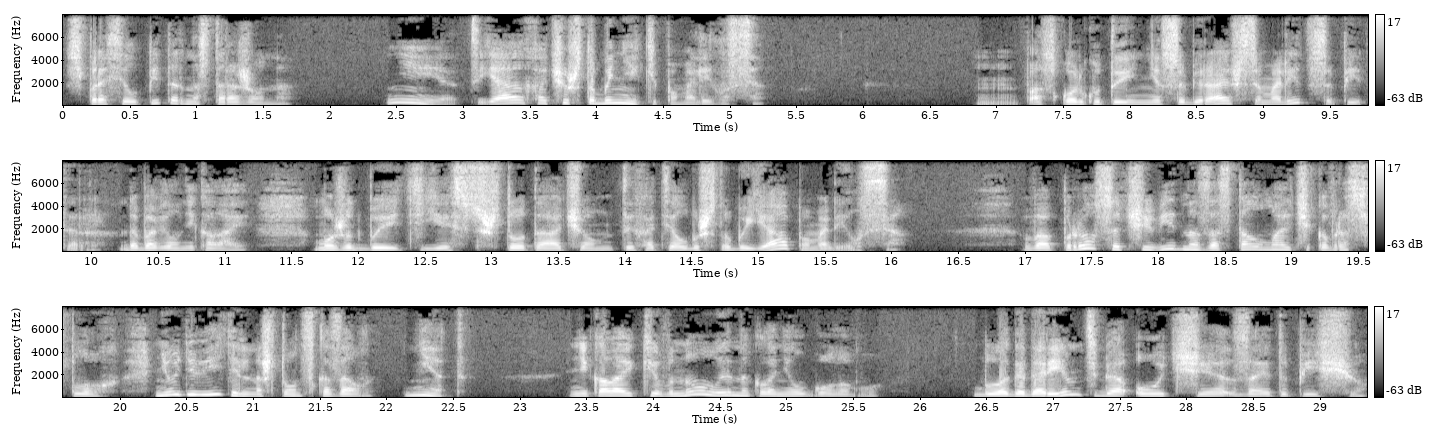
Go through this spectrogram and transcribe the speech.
Спросил Питер настороженно. Нет, я хочу, чтобы Ники помолился. «Поскольку ты не собираешься молиться, Питер», — добавил Николай, — «может быть, есть что-то, о чем ты хотел бы, чтобы я помолился?» Вопрос, очевидно, застал мальчика врасплох. Неудивительно, что он сказал «нет». Николай кивнул и наклонил голову. «Благодарим тебя, отче, за эту пищу.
